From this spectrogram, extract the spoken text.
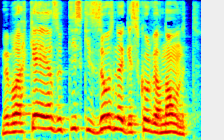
Me breur ker zo tiski zoznek eskolver naonet.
